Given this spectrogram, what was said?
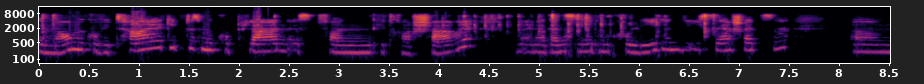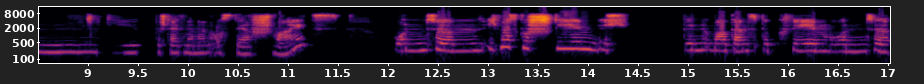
Genau, Mykovital gibt es. Mykoplan ist von Petra Scharrel, von einer ganz lieben Kollegin, die ich sehr schätze. Ähm, die bestellt man dann aus der Schweiz. Und ähm, ich muss gestehen, ich bin immer ganz bequem und äh,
